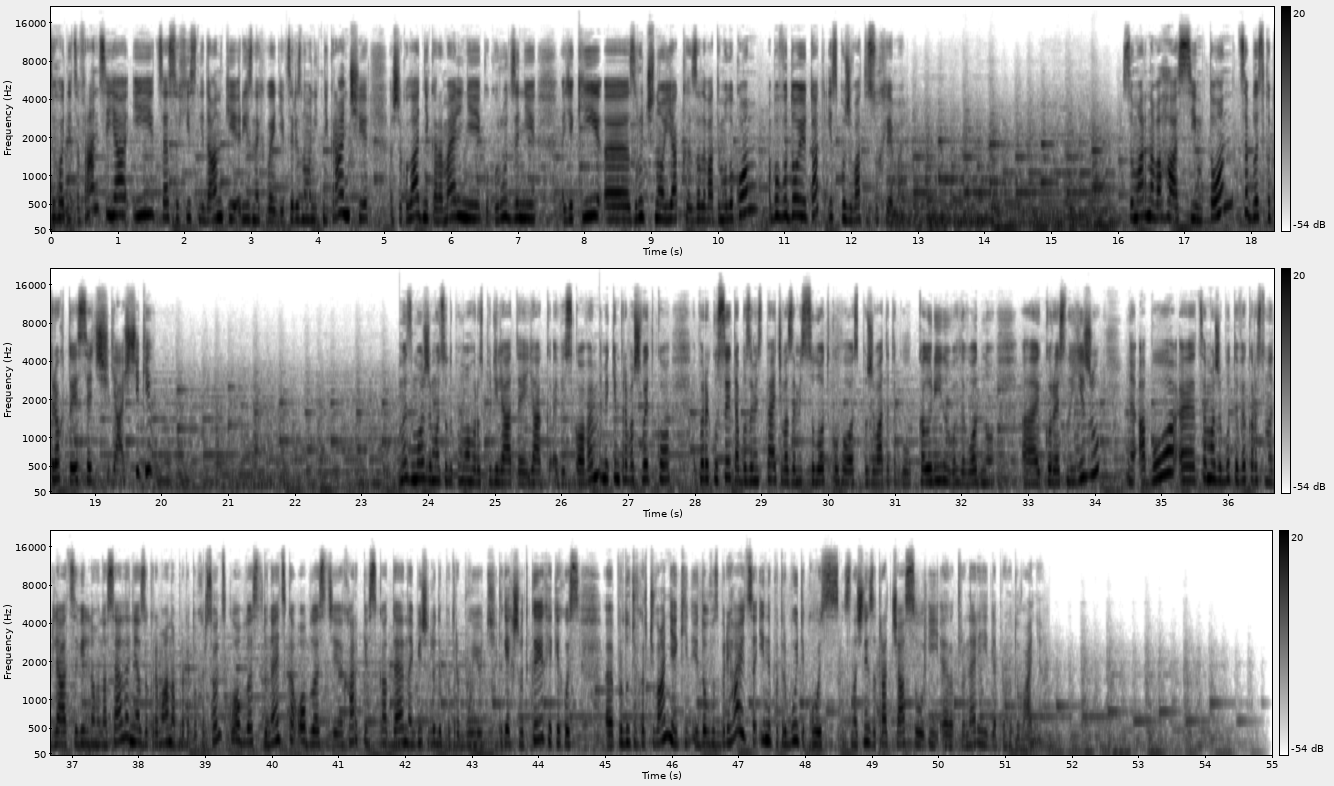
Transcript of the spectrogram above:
Сьогодні це Франція, і це сухі сніданки різних видів. Це різноманітні кранчі, шоколадні, карамельні, кукурудзяні, які е, зручно як заливати молоком або водою, так і споживати сухими. Сумарна вага 7 тонн це близько трьох тисяч ящиків. Ми зможемо цю допомогу розподіляти як військовим, яким треба швидко перекусити або замість печива, замість солодкого споживати таку калорійну, вуглеводну е, корисну їжу. Або е, це може бути використано для цивільного населення, зокрема, наприклад, у Херсонську область, Донецька область, Харківська, де найбільше люди потребують таких швидких якихось е, продуктів харчування, які і довго зберігаються, і не потребують якогось значних затрат часу і електроенергії для приготування.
